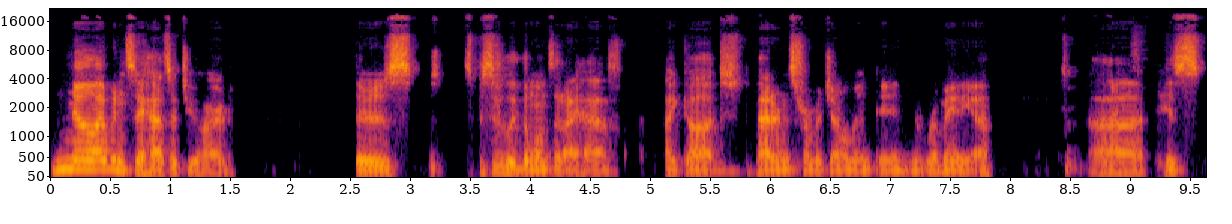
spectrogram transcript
no, I wouldn't say hats are too hard. There's specifically the ones that I have. I got the patterns from a gentleman in Romania. Uh, his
